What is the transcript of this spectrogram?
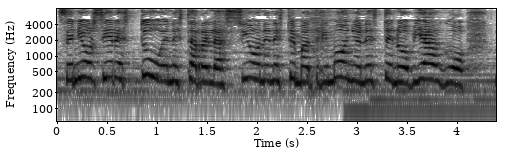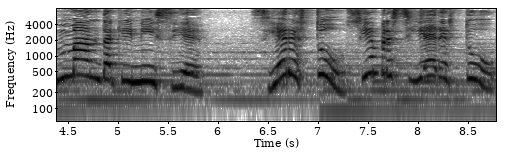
Señor, si eres tú en esta relación, en este matrimonio, en este noviazgo, manda que inicie. Si eres tú, siempre si eres tú,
